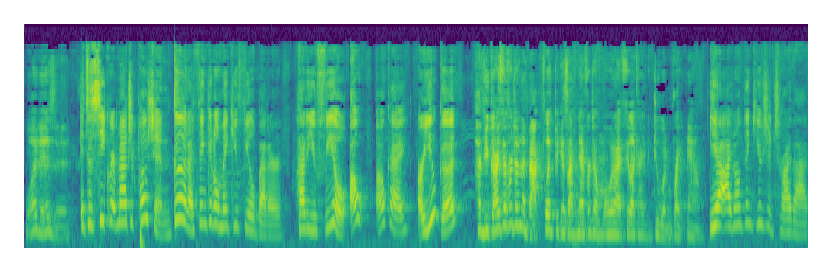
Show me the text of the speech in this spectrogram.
What is it? It's a secret magic potion. Good, I think it'll make you feel better. How do you feel? Oh, okay. Are you good? Have you guys ever done a backflip? Because I've never done one. I feel like I could do one right now. Yeah, I don't think you should try that.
